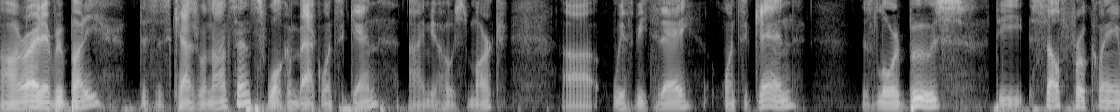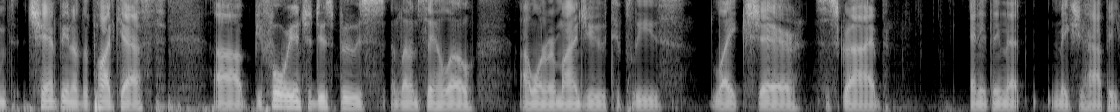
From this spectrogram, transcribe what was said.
All right, everybody. This is Casual Nonsense. Welcome back once again. I'm your host, Mark. Uh, with me today, once again, is Lord Bouz, the self proclaimed champion of the podcast. Uh, before we introduce Bouz and let him say hello, I want to remind you to please like, share, subscribe, anything that makes you happy.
